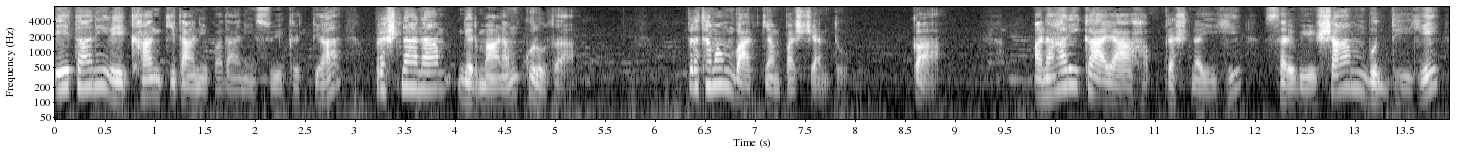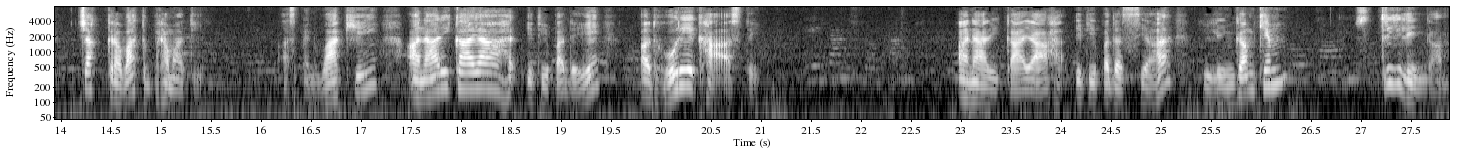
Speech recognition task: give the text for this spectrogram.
एतानि रेखाङ्कितानि पदानि स्वीकृत्य प्रश्नानां निर्माणं कुरुत। प्रथमं वाक्यं पश्यन्तु। का अनारिकायाः प्रश्नैः सर्वेषां बुद्धिः चक्रवत् भ्रमति। अस्मिन् वाक्ये अनारिकायाः इति पदे अधोरेखा अस्ति। अनारिकायाः इति पदस्य लिङ्गं किम्? स्त्रीलिङ्गम्।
